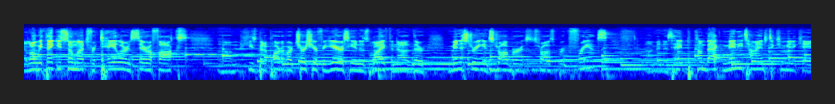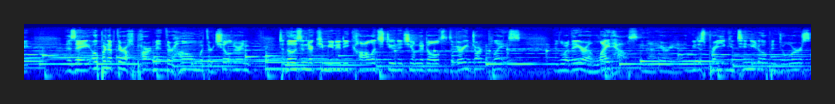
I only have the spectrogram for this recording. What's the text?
And Lord, we thank you so much for Taylor and Sarah Fox. Um, he's been a part of our church here for years, he and his wife, and now they're ministering in Strasbourg, Strasbourg France. Um, and has hey, come back many times to communicate as they open up their apartment, their home with their children, to those in their community, college students, young adults. It's a very dark place. And Lord, they are a lighthouse in that area. And we just pray you continue to open doors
